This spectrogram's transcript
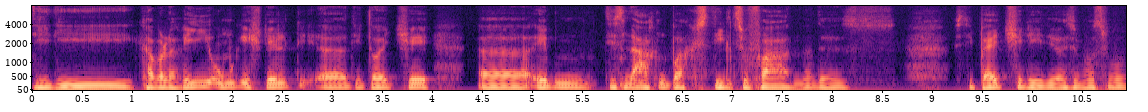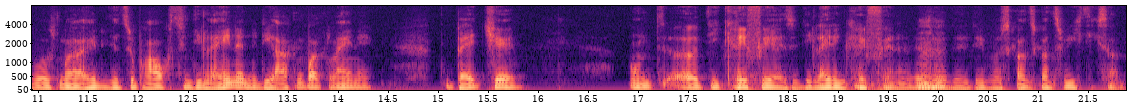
die, die Kavallerie umgestellt, äh, die deutsche, äh, eben diesen Achenbach-Stil zu fahren. Ne? Das ist die Peitsche, die, die, also was, was man eigentlich dazu braucht, sind die Leinen, die Achenbach-Leine, die Peitsche, und äh, die Griffe, also die Leinengriffe, ne? also die, die was ganz, ganz wichtig sind,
